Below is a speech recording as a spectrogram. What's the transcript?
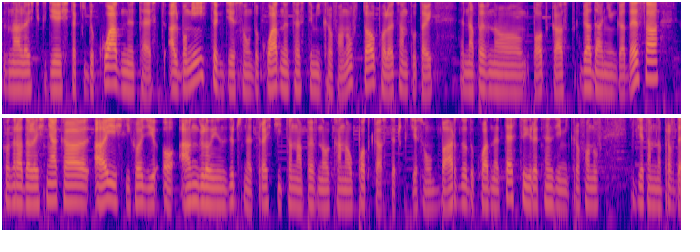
znaleźć gdzieś taki dokładny test albo miejsce, gdzie są dokładne testy mikrofonów, to polecam tutaj na pewno podcast Gadanie Gadesa Konrada Leśniaka, a jeśli chodzi o anglojęzyczne treści, to na pewno kanał Podcastecz, gdzie są bardzo dokładne testy i recenzje mikrofonów, gdzie tam naprawdę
